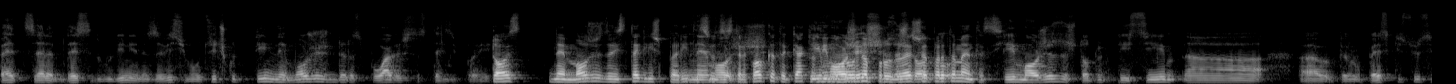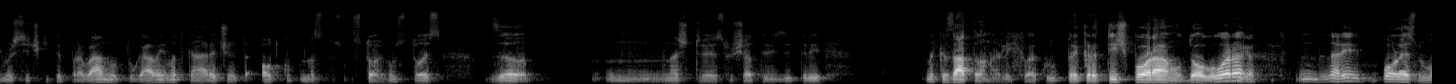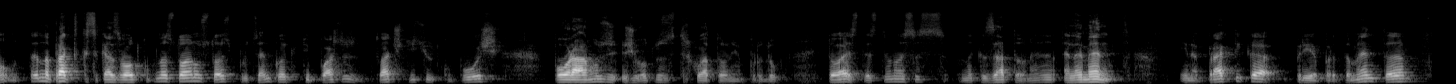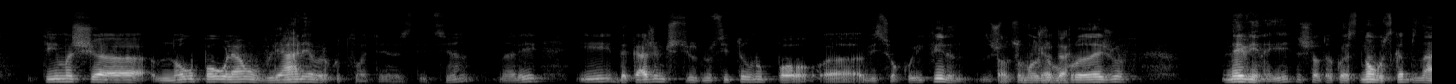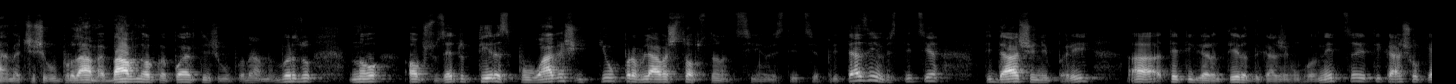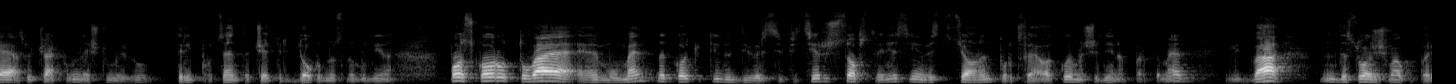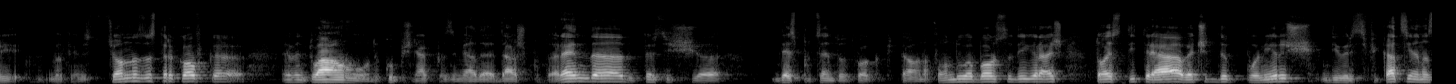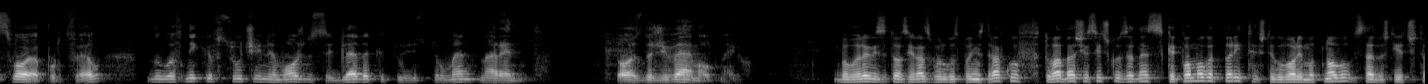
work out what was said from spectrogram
5, 7, 10 години, независимо от всичко, ти не можеш да разполагаш с тези пари. Тоест, не можеш да изтеглиш парите Не си от можеш. застраховката, както Ти би могъл да можеш, продадеш защото- апартамента си. Ти можеш, защото ти си а, в Европейски съюз имаш всичките права, но тогава има така наречената откупна стойност, т.е. за нашите слушатели и зрители наказателна лихва. Ако прекратиш по-рано договора, нали, по-лесно. На практика се казва откупна стоеност, т.е. процент, който ти плащаш за това, че ти си откупуваш по-рано живото застрахователния продукт. То естествено е с наказателен елемент. И на практика при апартамента ти имаш а, много по-голямо влияние върху твоята инвестиция нали? и да кажем, че си относително по-високо ликвиден, защото Точно можеш да, да го продадеш в не винаги, защото ако е много скъп, знаеме, че ще го продаваме бавно, ако е по-ефтин, ще го продаваме бързо, но общо взето ти разполагаш и ти управляваш собствената си инвестиция. При тази инвестиция ти даваш едни пари, а, те ти гарантират, да кажем, главница и ти кажеш, окей, аз очаквам нещо между 3%, 4% доходност на година. По-скоро това е, е момент, на който ти да диверсифицираш собствения си инвестиционен портфел. Ако имаш един апартамент или два, да сложиш малко пари в инвестиционна застраховка, евентуално да купиш някаква земя да я даш под аренда, да търсиш 10% от твоя капитал на фондова борса да играеш. Тоест ти трябва вече да планираш диверсификация на своя портфел, но в никакъв случай не може да се гледа като инструмент на рента. Тоест да живеем от него. Благодаря ви за този разговор, господин Здравков. Това беше всичко за днес. Какво могат парите? Ще говорим отново в следващия четвъртък.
